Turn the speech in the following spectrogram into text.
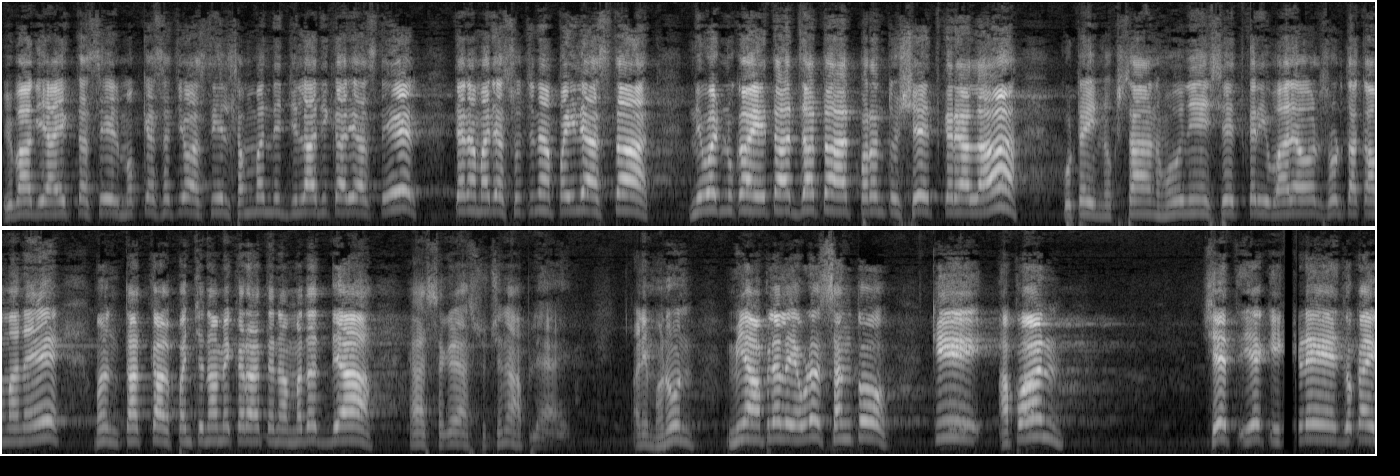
विभागीय आयुक्त असतील मुख्य सचिव असतील संबंधित जिल्हाधिकारी असतील त्यांना माझ्या सूचना पहिल्या असतात. निवडणुका येतात जातात परंतु शेतकऱ्याला कुठेही नुकसान होऊ नये. शेतकरी वाऱ्यावर सोडता कामा नये. म्हणून तात्काळ पंचनामे करा त्यांना मदत द्या. ह्या सगळ्या सूचना आपल्या आहेत. आणि म्हणून मी आपल्याला एवढंच सांगतो की आपण शेत एक इकडे जो काही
